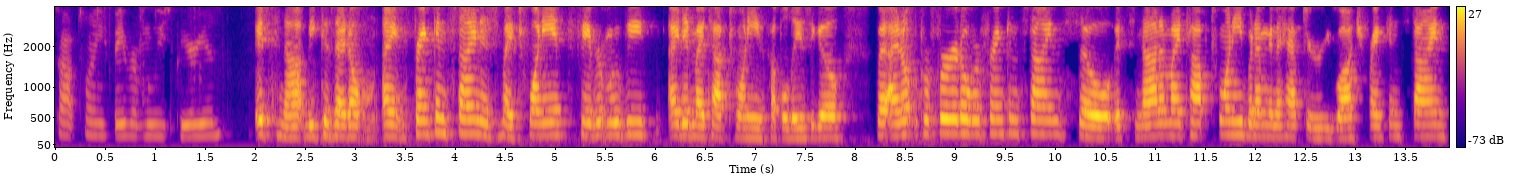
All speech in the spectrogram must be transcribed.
top 20 favorite movies, period? It's not because I don't. I Frankenstein is my 20th favorite movie. I did my top 20 a couple days ago, but I don't prefer it over Frankenstein, so it's not in my top 20, but I'm going to have to rewatch Frankenstein.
